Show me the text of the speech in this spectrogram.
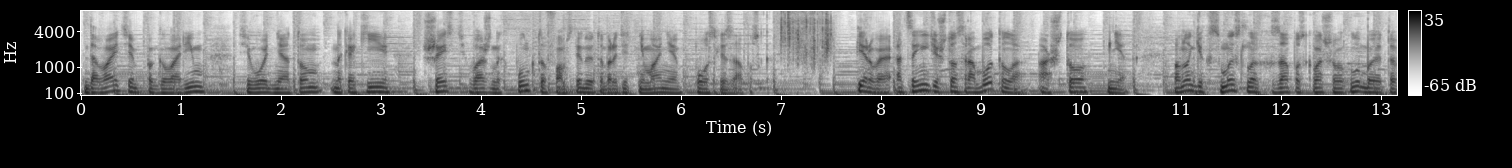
давайте поговорим сегодня о том, на какие 6 важных пунктов вам следует обратить внимание после запуска. Первое. Оцените, что сработало, а что нет. Во многих смыслах запуск вашего клуба это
